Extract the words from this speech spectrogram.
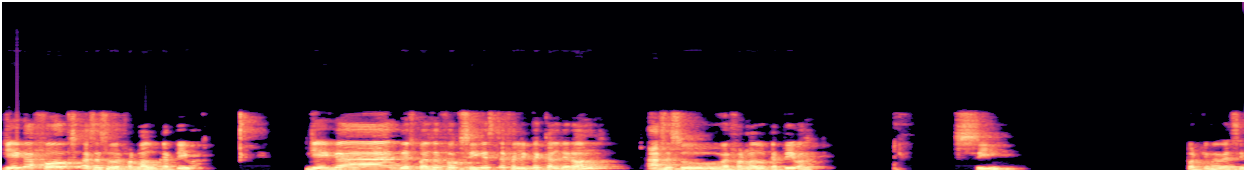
Llega Fox, hace su reforma educativa. Llega, después de Fox sigue este Felipe Calderón, hace su reforma educativa. Sí. ¿Por qué me ve así?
